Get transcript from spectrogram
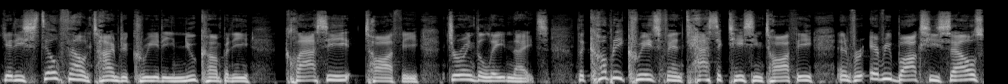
yet he still found time to create a new company classy toffee during the late nights. The company creates fantastic tasting toffee, and for every box he sells,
